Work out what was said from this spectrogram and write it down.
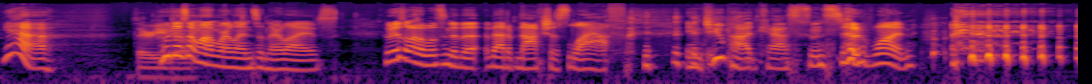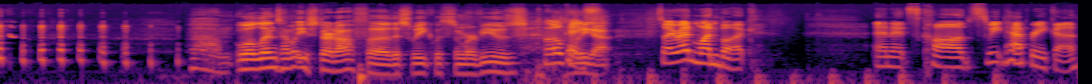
Yeah. there you go. Who go. doesn't want more Lens in their lives? Who doesn't want to listen to the, that obnoxious laugh in two podcasts instead of one? Well, Lens, how about you start off uh, this week with some reviews? Okay. What do you got? So I read one book, and it's called Sweet Paprika.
